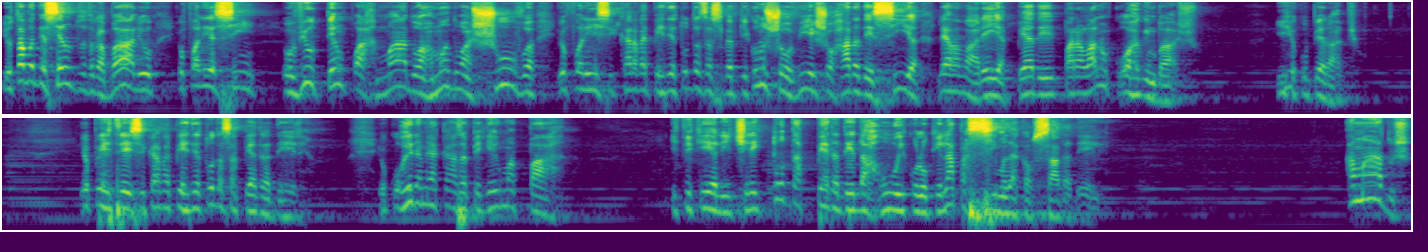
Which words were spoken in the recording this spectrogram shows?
Eu estava descendo do trabalho, eu, eu falei assim, eu vi o tempo armado, armando uma chuva, eu falei, esse cara vai perder todas as pedras, porque quando chovia, a enxurrada descia, levava areia, pedra, e para lá no córrego embaixo, irrecuperável. Eu pensei, esse cara vai perder toda essa pedra dele. Eu corri na minha casa, peguei uma pá e fiquei ali, tirei toda a pedra dele da rua e coloquei lá para cima da calçada dele. Amados,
